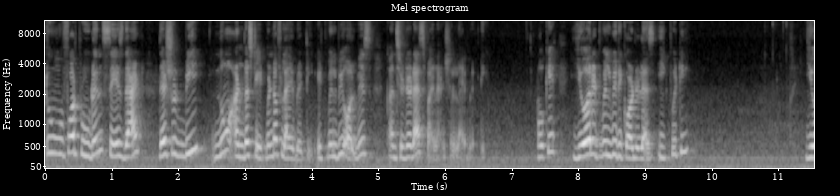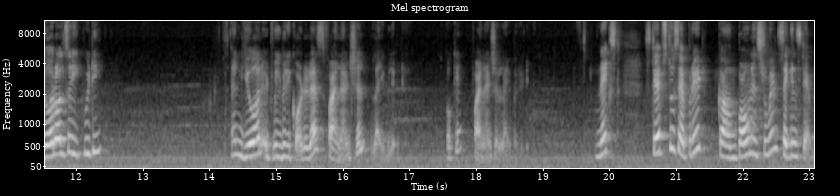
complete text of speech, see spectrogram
to for prudence says that there should be no understatement of liability. It will be always considered as financial liability. Okay, here it will be recorded as equity, here also equity, and here it will be recorded as financial liability. Okay, financial liability. Next, steps to separate compound instrument. Second step,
